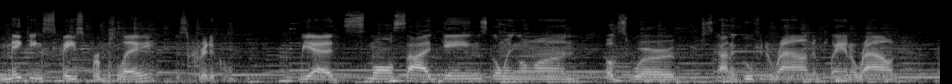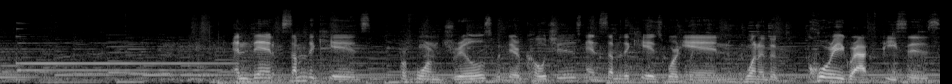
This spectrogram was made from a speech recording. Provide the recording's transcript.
Making space for play is critical. We had small side games going on. Folks were just kind of goofing around and playing around. And then some of the kids performed drills with their coaches, and some of the kids were in one of the choreographed pieces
